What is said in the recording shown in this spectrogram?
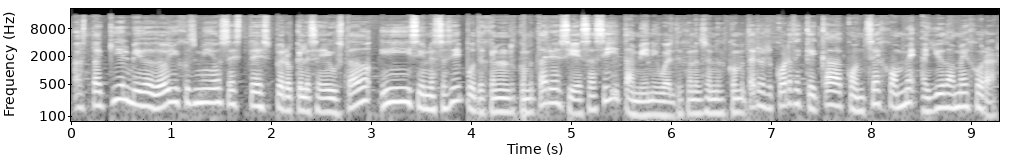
Hasta aquí el video de hoy hijos míos, este espero que les haya gustado y si no es así pues déjenlo en los comentarios, si es así también igual déjenlo en los comentarios, recuerden que cada consejo me ayuda a mejorar.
